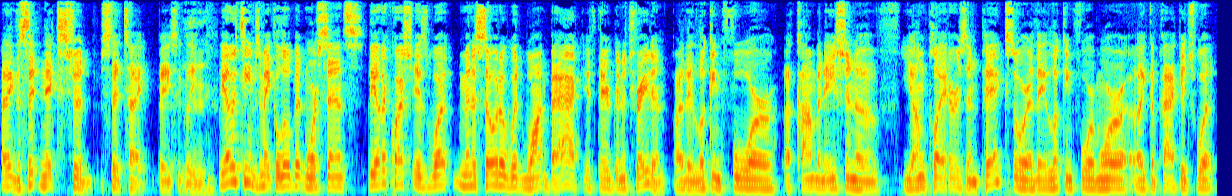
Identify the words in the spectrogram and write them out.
I think the sit Knicks should sit tight, basically. Mm. The other teams make a little bit more sense. The other question is what Minnesota would want back if they're going to trade him. Are they looking for a combination of young players and picks, or are they looking for more like a package what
